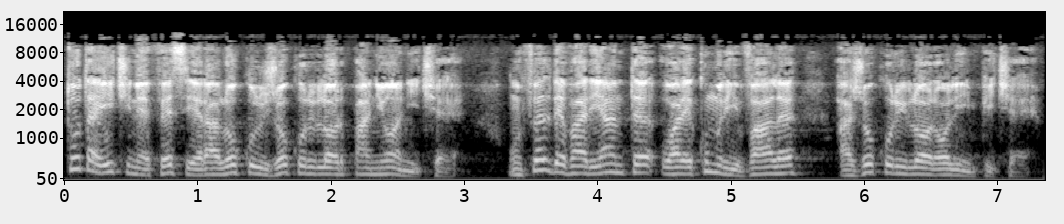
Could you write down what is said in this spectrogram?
Tot aici, în Efes, era locul jocurilor panionice, un fel de variantă oarecum rivală a jocurilor olimpice.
